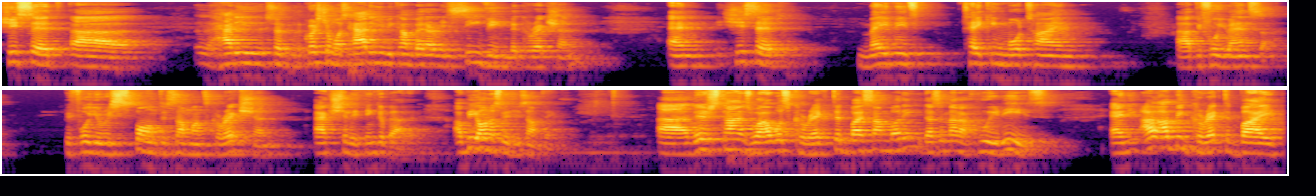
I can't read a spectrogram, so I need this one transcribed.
She said, uh, "How do you?" So the question was, "How do you become better receiving the correction?" And she said, "Maybe it's taking more time uh, before you answer, before you respond to someone's correction." Actually think about it. I'll be honest with you something. Uh, there's times where I was corrected by somebody, it doesn't matter who it is. And I, have been corrected by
